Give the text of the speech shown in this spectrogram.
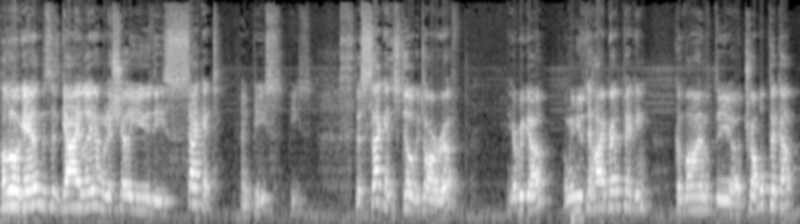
Hello again, this is Guy Lee. I'm going to show you the second and piece, piece, the second steel guitar riff. Here we go. I'm going to use the hybrid picking combined with the uh, treble pickup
